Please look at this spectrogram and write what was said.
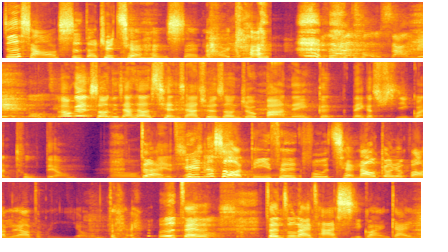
就是想要试着去潜很深，然后看。你说他从上面漏进我跟你说，你下次要潜下去的时候，你就把那个那个吸管吐掉，然后对因为那是我第一次浮潜，然后我根本就不知道那要怎么用。对，我就直接珍珠奶茶吸管概念，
